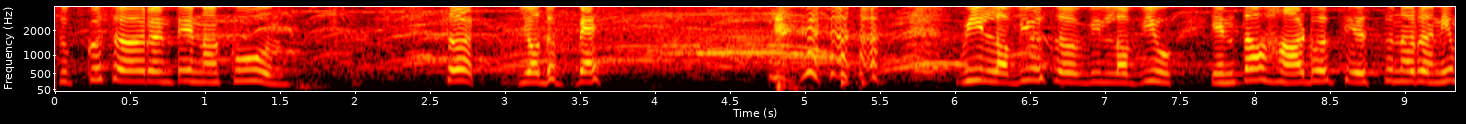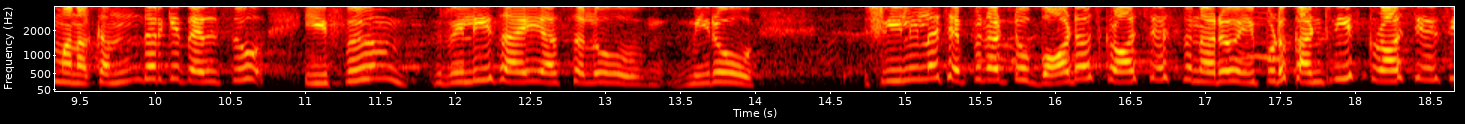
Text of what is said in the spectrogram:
సుక్కు సార్ అంటే నాకు sir you are the best we love you sir we love you ఎంత హార్డ్ వర్క్ చేస్తున్నారు అని మనకందరికీ తెలుసు. ఈ ఫిల్మ్ రిలీజ్ అయ్యి అసలు మీరు శ్రీలీల చెప్పినట్టు బార్డర్స్ క్రాస్ చేస్తున్నారు. ఇప్పుడు కంట్రీస్ క్రాస్ చేసి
